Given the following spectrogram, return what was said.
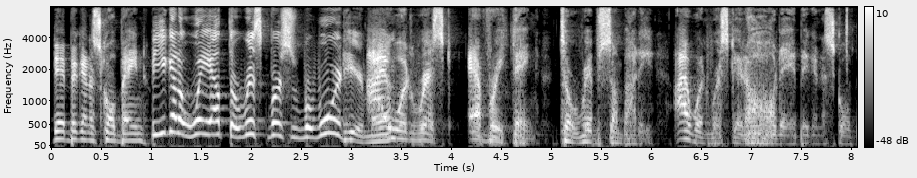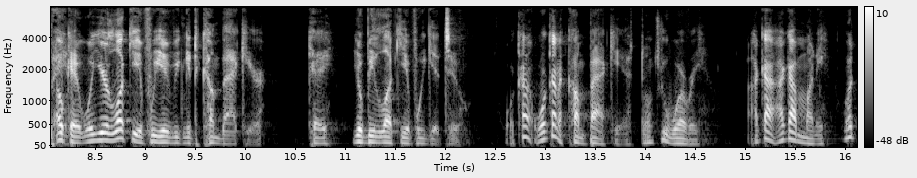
Big in a Skull Bane. But you got to weigh out the risk versus reward here, man. I would risk everything to rip somebody. I would risk it all day, Big in a Skull Bane. Okay, well, you're lucky if we even get to come back here. Okay, you'll be lucky if we get to. We're gonna we're gonna come back here. Don't you worry. I got I got money. What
